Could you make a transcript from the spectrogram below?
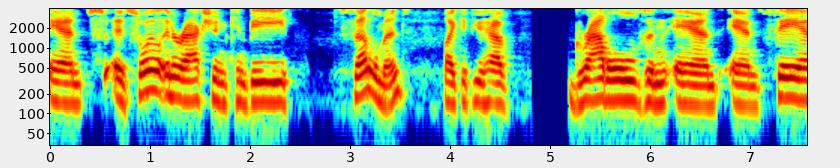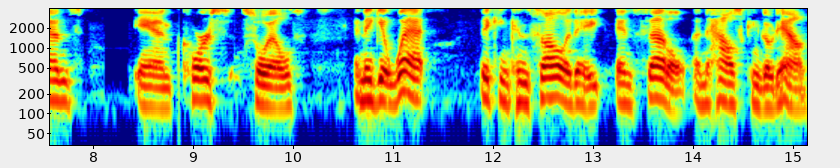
And soil interaction can be settlement, like if you have gravels and, and, and sands and coarse soils, and they get wet, they can consolidate and settle, and the house can go down.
